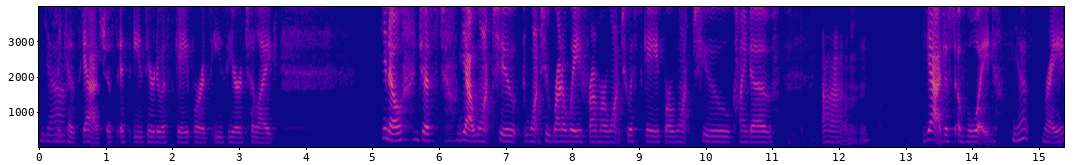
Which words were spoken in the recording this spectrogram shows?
yeah. because yeah it's just it's easier to escape or it's easier to like you know just yeah want to want to run away from or want to escape or want to kind of um yeah just avoid yep. right?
